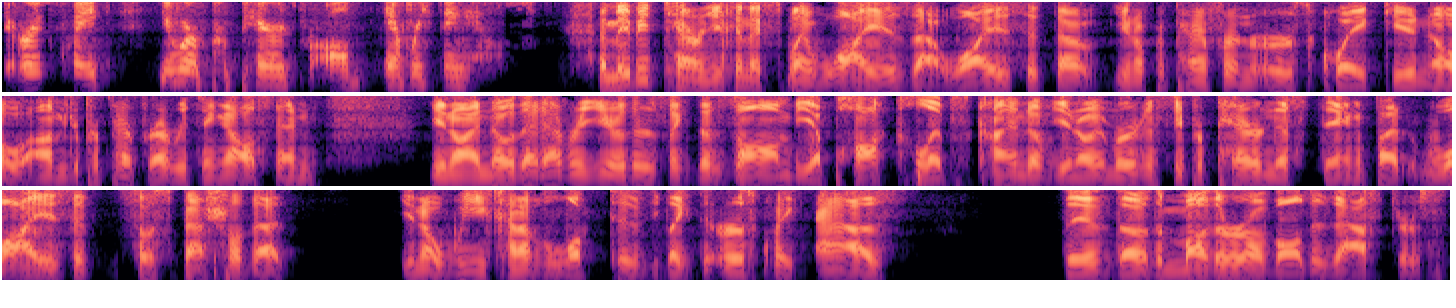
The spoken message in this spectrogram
the earthquake, you are prepared for all everything else. And maybe Teron, you can explain why is that? Why is it that you know preparing for an earthquake, you know, um, you're prepared for everything else? And you know, I know that every year there's like the zombie apocalypse kind of you know emergency preparedness thing, but why is it so special that you know we kind of look to like the earthquake as the the, the mother of all disasters?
